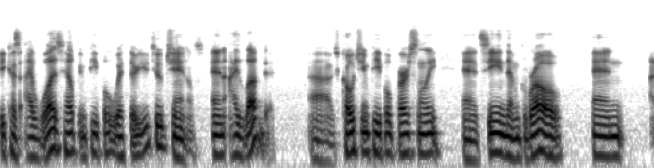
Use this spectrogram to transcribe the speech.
because i was helping people with their youtube channels and i loved it uh, i was coaching people personally and seeing them grow and I,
